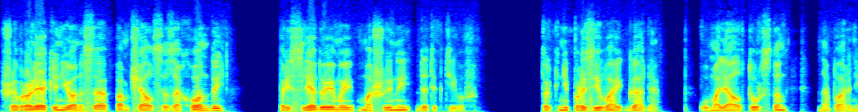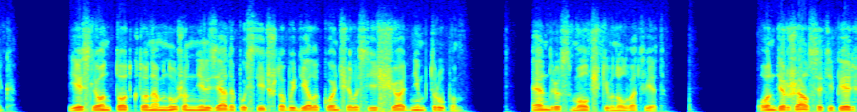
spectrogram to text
«Шевроле» Киньонеса помчался за «Хондой», преследуемой машиной детективов. «Только не прозевай, гада!» — умолял Турстон напарник. «Если он тот, кто нам нужен, нельзя допустить, чтобы дело кончилось еще одним трупом». Эндрюс молча кивнул в ответ. Он держался теперь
